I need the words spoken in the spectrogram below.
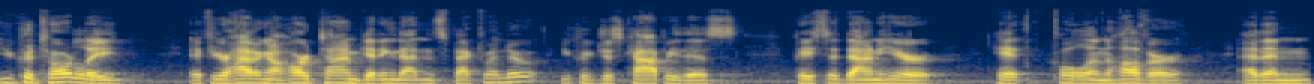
you could totally, if you're having a hard time getting that inspect window, you could just copy this, paste it down here, hit colon hover, and then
